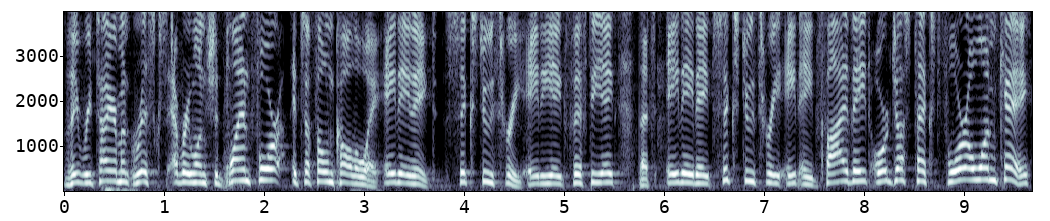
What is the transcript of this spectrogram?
the retirement risks everyone should plan for. It's a phone call away 888 623 8858. That's 888 623 8858. Or just text 401k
